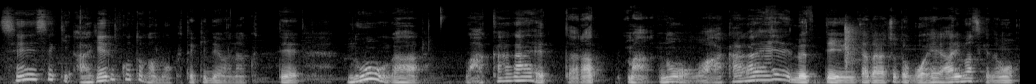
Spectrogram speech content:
成績上げることが目的ではなくて脳が若返ったらまあ、脳を若返るっていう言い方がちょっと語弊ありますけども、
